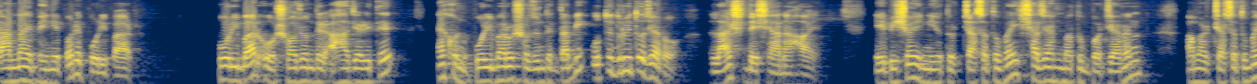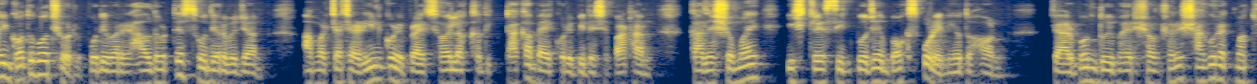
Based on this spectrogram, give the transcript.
কান্নায় ভেঙে পড়ে পরিবার। পরিবার ও স্বজনদের আহাজারিতে, এখন পরিবার ও স্বজনদের দাবি অতি দ্রুত যেন লাশ দেশে আনা হয়। এ বিষয়ে নিহত চাচাতো ভাই শাহজাহান মাতুব্বর জানান, আমার চাচাতো ভাই গত বছর পরিবারের হাল ধরতে সৌদি আরবে যান। আমার চাচা ঋণ করে প্রায় ছয় লক্ষাধিক টাকা ব্যয় করে বিদেশে পাঠান। কাজের সময় স্টিলের সিট বোঝায় বক্স পড়ে নিহত হন। চার বোন, দুই ভাইয়ের সংসারে সাগর একমাত্র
